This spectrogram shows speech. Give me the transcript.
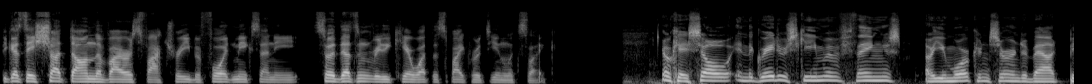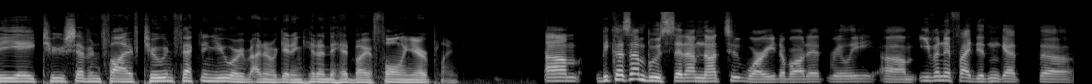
because they shut down the virus factory before it makes any. So it doesn't really care what the spike protein looks like. Okay, so in the greater scheme of things, are you more concerned about BA2752 infecting you or, I don't know, getting hit on the head by a falling airplane? Um, because I'm boosted, I'm not too worried about it really. Um, even if I didn't get the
